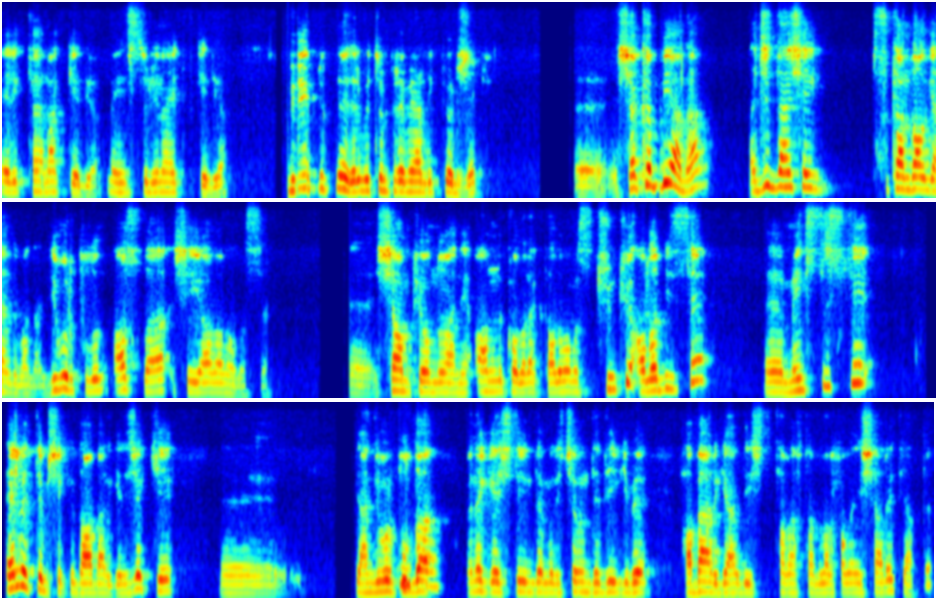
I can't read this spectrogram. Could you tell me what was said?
Erik Ten Hag geliyor. Manchester United geliyor. Büyüklük nedir? Bütün Premier Lig görecek. E, şaka bir yana cidden şey skandal geldi bana. Liverpool'un asla şeyi alamaması. E, şampiyonluğu hani anlık olarak da alamaması. Çünkü alabilse e, Manchester City elbette bir şekilde haber gelecek ki e, yani Liverpool'da öne geçtiğinde Meriçan'ın dediği gibi haber geldi işte taraftarlar falan işaret yaptı.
